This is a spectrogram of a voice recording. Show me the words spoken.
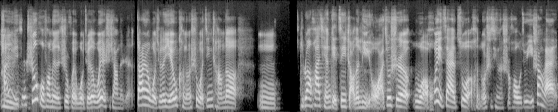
还有一些生活方面的智慧，我觉得我也是这样的人。当然，我觉得也有可能是我经常的嗯。乱花钱给自己找的理由啊，就是我会在做很多事情的时候，我就一上来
